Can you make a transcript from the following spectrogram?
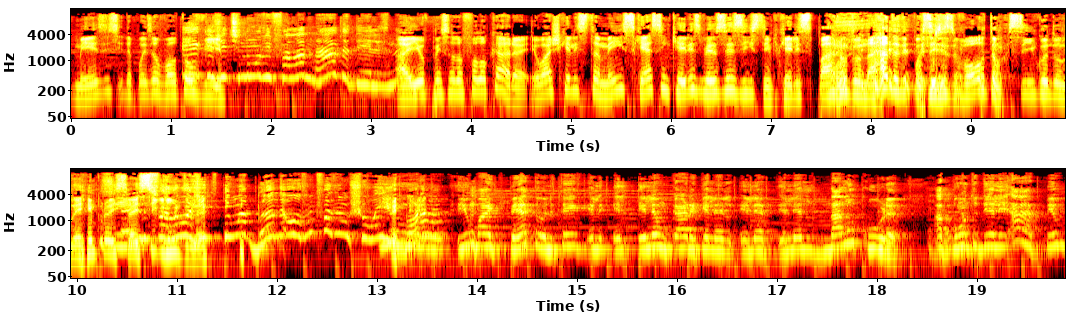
meses e depois eu volto a é que a ouvir. gente não ouve falar nada deles, né? Aí o Pensador falou, cara, eu acho que eles também esquecem que eles mesmos existem, porque eles param do nada, depois eles voltam assim quando lembram e Sim, isso vai eles seguindo, falam, a né? gente tem uma banda, vamos um show aí, E bora. o, e o Mike Patton, ele, tem, ele, ele, ele é um cara que ele, é- ele, é, ele é na loucura. A ponto de ele, ah, eu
